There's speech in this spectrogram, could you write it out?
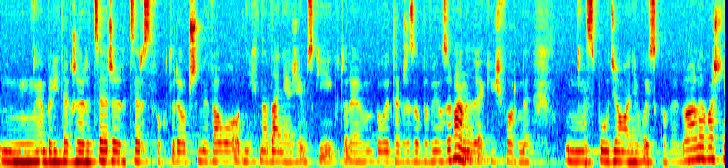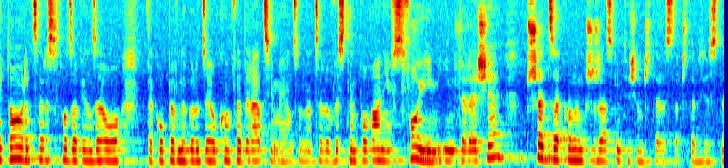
mm, byli także rycerze, rycerstwo, które otrzymywało od nich nadania ziemskie, które były także zobowiązywane do jakiejś formy mm, współdziałania wojskowego, ale właśnie to rycerstwo zawiązało taką pewnego rodzaju konfederację mającą na celu występowanie w swoim interesie przed zakonem krzyżackim w 1440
